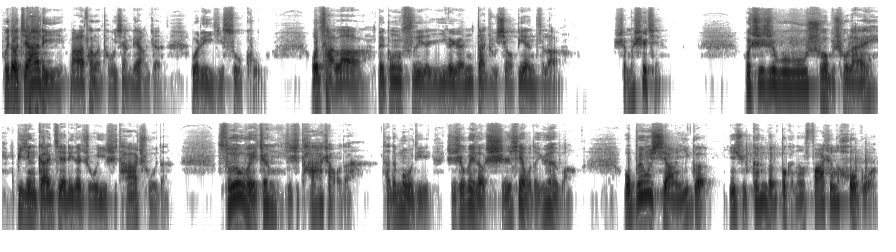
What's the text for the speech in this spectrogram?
回到家里，麻辣烫的头像亮着，我立即诉苦：“我惨了，被公司里的一个人逮住小辫子了。”什么事情？我支支吾吾说不出来。毕竟改简历的主意是他出的，所有伪证也是他找的。他的目的只是为了实现我的愿望。我不用想一个也许根本不可能发生的后果，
